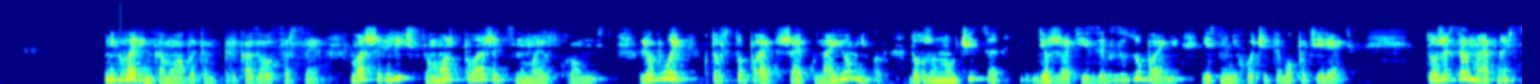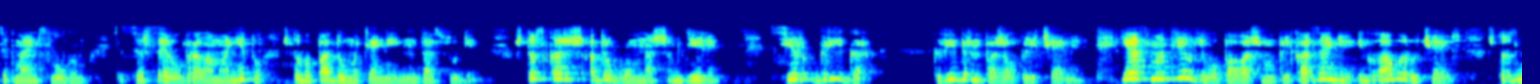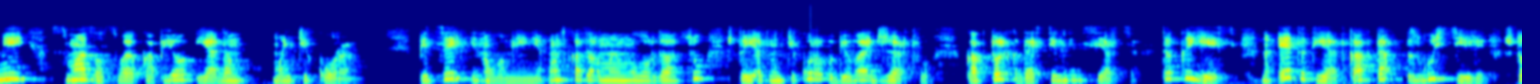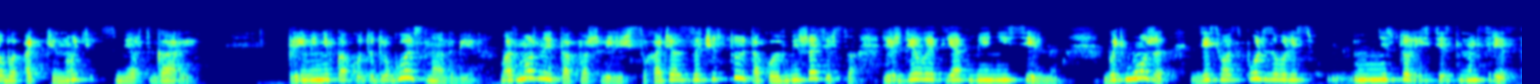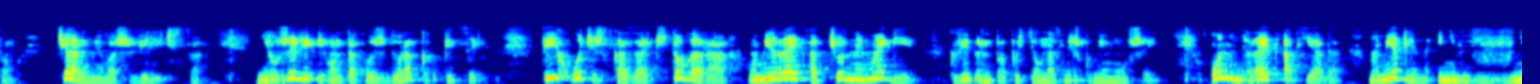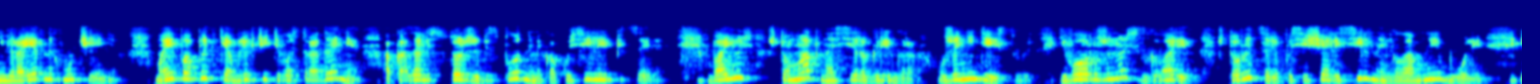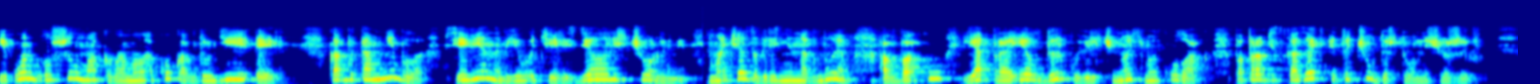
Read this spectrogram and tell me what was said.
«Не говори никому об этом», — приказала Серсея. «Ваше Величество может положиться на мою скромность. Любой, кто вступает в шайку наемников, должен научиться держать язык за зубами, если не хочет его потерять. То же самое относится к моим слугам. Серсея убрала монету, чтобы подумать о ней на досуге. Что скажешь о другом нашем деле? Сир Григор. Квиберн пожал плечами. Я осмотрел его по вашему приказанию и головой ручаюсь, что змей смазал свое копье ядом мантикора. Пицель иного мнения. Он сказал моему лорду-отцу, что яд мантикора убивает жертву, как только достигнет сердца. Так и есть, но этот яд как-то сгустили, чтобы оттянуть смерть горы. Применив какое-то другое снадобье, возможно и так, Ваше Величество, хотя зачастую такое вмешательство лишь делает яд менее сильным. Быть может, здесь воспользовались не столь естественным средством, чарами, Ваше Величество. Неужели и он такой же дурак, как Пицель? Ты хочешь сказать, что гора умирает от черной магии? Квиберн пропустил насмешку мимо ушей. Он умирает от яда, но медленно и в невероятных мучениях. Мои попытки облегчить его страдания оказались столь же бесплодными, как усилия Пицеля. Боюсь, что маг Насира Григора уже не действует. Его оруженосец говорит, что рыцари посещали сильные головные боли, и он глушил маковое молоко, как другие эль. Как бы там ни было, все вены в его теле сделались черными, моча загрязнена гноем, а в боку яд проел дырку величиной с мой кулак. По правде сказать, это чудо, что он еще жив.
